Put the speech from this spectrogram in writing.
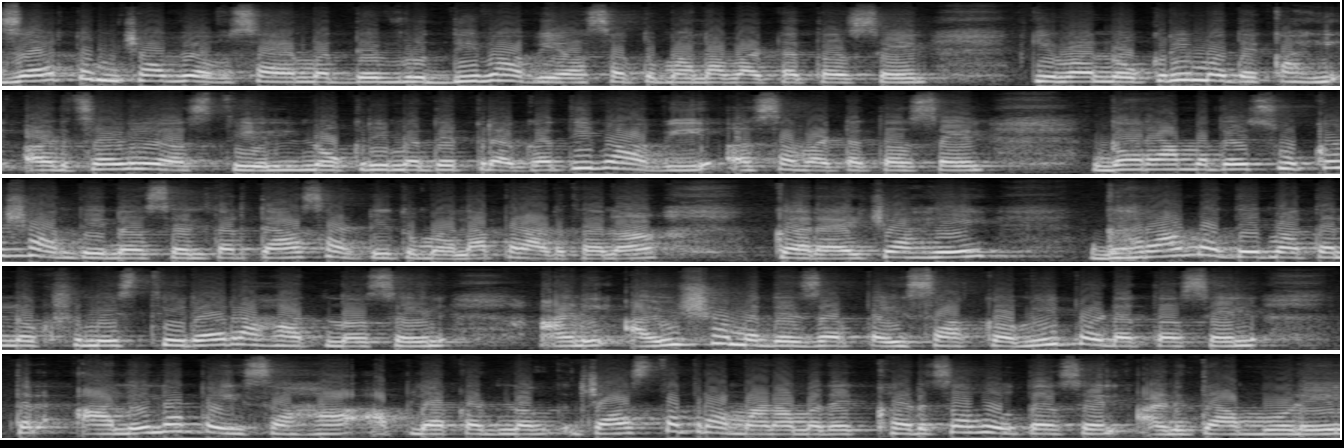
जर तुमच्या व्यवसायामध्ये वृद्धी व्हावी असं तुम्हाला वाटत असेल किंवा नोकरीमध्ये काही अडचणी असतील नोकरीमध्ये प्रगती व्हावी असं वाटत असेल घरामध्ये सुखशा शांती नसेल तर त्यासाठी तुम्हाला प्रार्थना करायची आहे. घरामध्ये माता लक्ष्मी स्थिर राहत नसेल आणि आयुष्यामध्ये जर पैसा कमी पडत असेल तर आलेला पैसा हा आपल्याकडनं जास्त प्रमाणामध्ये खर्च होत असेल आणि त्यामुळे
